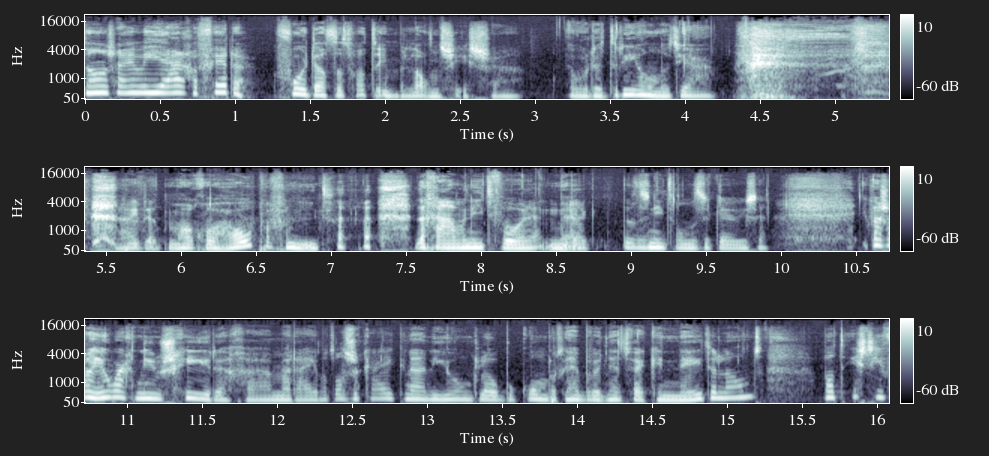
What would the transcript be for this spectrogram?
dan zijn we jaren verder voordat het wat in balans is. Dan wordt het 300 jaar. Nee, dat mogen we hopen van niet. Daar gaan we niet voor. Hè? Nee. Dat, is niet onze keuze. Ik was wel heel erg nieuwsgierig, uh, Marij. Want als we kijken naar de Young Global Compact, hebben we het netwerk in Nederland. Wat is die,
